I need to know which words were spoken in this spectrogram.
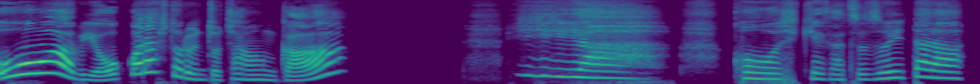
大アワビを怒らしとるんとちゃうんか？いや、公式が続いたら、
